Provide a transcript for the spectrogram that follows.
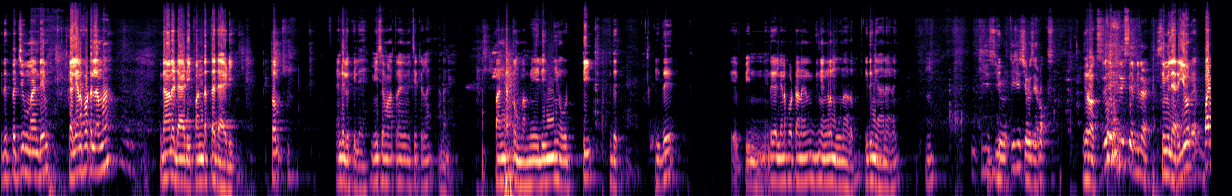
ഇത് ചുമ്മാന്റെയും ഉമ്മാന്റെയും കല്യാണ ഫോട്ടോ അല്ല അമ്മ? ഇതാണ് ഡാഡി പണ്ടത്തെ ഡാഡി. ഇപ്പം എന്റെ ലുക്കില്ലേ മീശ മാത്രമേ വെച്ചിട്ടുള്ള അതന്നെ. പണ്ടത്തെ ഉമ്മ മെലിഞ്ഞ് ഒട്ടി ഇത്. ഇത് ഏ, പിന്നെ ഇത് കല്യാണ ഫോട്ടോ ആണ്. ഇത് ഞങ്ങൾ മൂന്നാളും. ഇത് ഞാനാണ്. ഉം. This is your, this is your Xerox. Very similar. Similar. You, but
